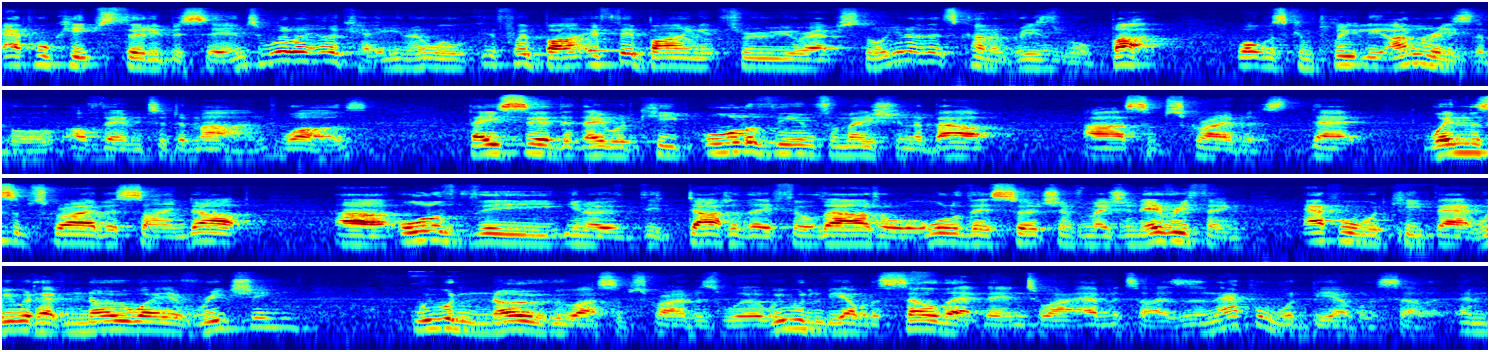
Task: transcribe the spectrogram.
Apple keeps 30%. And we're like, okay, you know, well, if, we're buy- if they're buying it through your App Store, you know, that's kind of reasonable. But what was completely unreasonable of them to demand was they said that they would keep all of the information about our subscribers, that when the subscriber signed up, uh, all of the, you know, the data they filled out or all of their search information, everything Apple would keep that. We would have no way of reaching. We wouldn't know who our subscribers were. We wouldn't be able to sell that then to our advertisers, and Apple would be able to sell it. And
